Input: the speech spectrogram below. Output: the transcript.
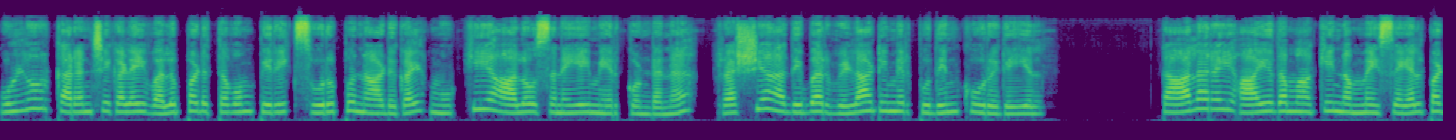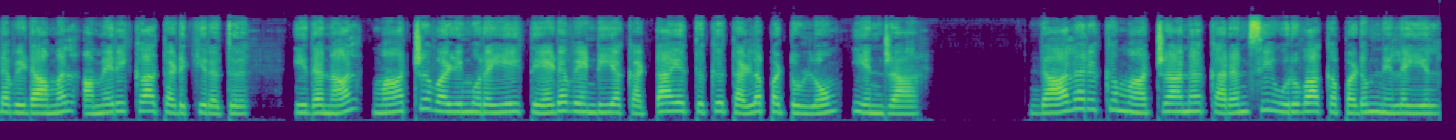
உள்ளூர் கரன்சிகளை வலுப்படுத்தவும் பிரிக்ஸ் உறுப்பு நாடுகள் முக்கிய ஆலோசனையை மேற்கொண்டன ரஷ்ய அதிபர் விளாடிமிர் புதின் கூறுகையில். டாலரை ஆயுதமாக்கி நம்மை செயல்படவிடாமல் அமெரிக்கா தடுக்கிறது இதனால் மாற்று வழிமுறையை தேட வேண்டிய கட்டாயத்துக்கு தள்ளப்பட்டுள்ளோம் என்றார். டாலருக்கு மாற்றான கரன்சி உருவாக்கப்படும் நிலையில்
